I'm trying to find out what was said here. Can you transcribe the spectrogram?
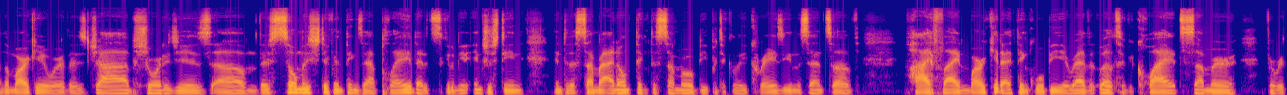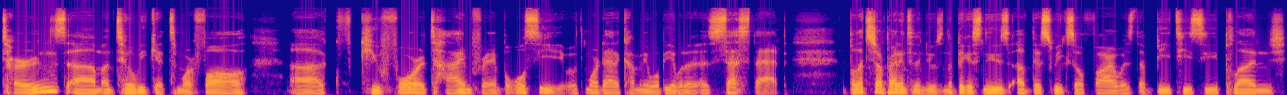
of the market where there's job shortages um, there's so many different things at play that it's going to be interesting into the summer i don't think the summer will be particularly crazy in the sense of high flying market. I think will be a rather relatively quiet summer for returns um, until we get to more fall uh, Q4 timeframe. But we'll see. With more data coming in, we'll be able to assess that. But let's jump right into the news. And the biggest news of this week so far was the BTC plunge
